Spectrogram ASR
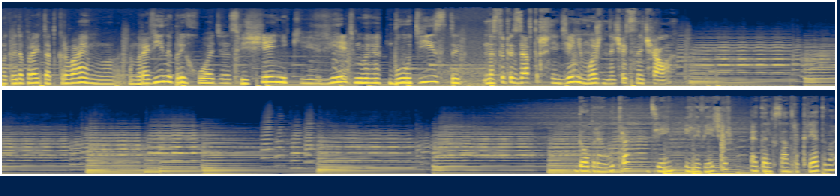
Мы когда проект открываем, там раввины приходят, священники, ведьмы, буддисты. Наступит завтрашний день, и можно начать сначала. Доброе утро, день или вечер. Это Александра Кретова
